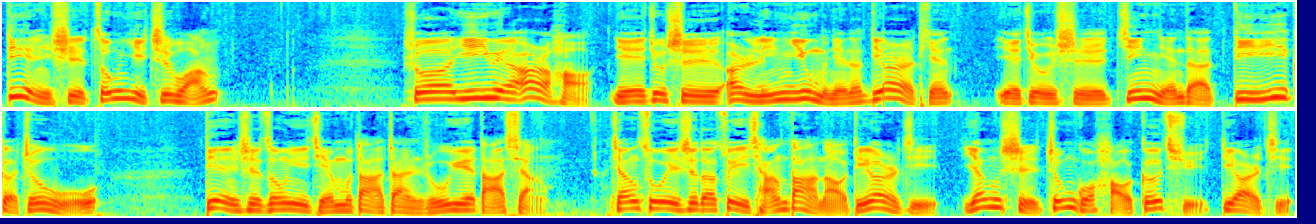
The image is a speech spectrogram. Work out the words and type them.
电视综艺之王。说一月二号，也就是二零一五年的第二天。也就是今年的第一个周五，电视综艺节目大战如约打响。江苏卫视的《最强大脑》第二季，央视《中国好歌曲》第二季，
